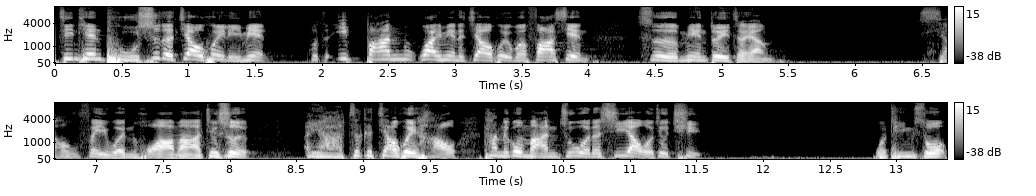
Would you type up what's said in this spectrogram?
今天普世的教会里面，或者一般外面的教会，我们发现是面对怎样消费文化嘛？就是哎呀，这个教会好，它能够满足我的需要，我就去。我听说，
